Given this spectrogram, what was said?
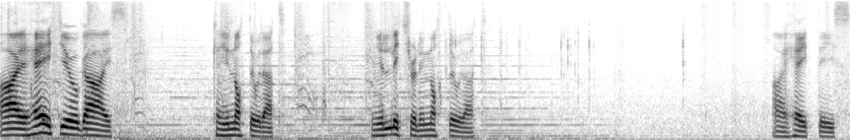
I hate you guys. Can you not do that? Can you literally not do that? I hate these.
